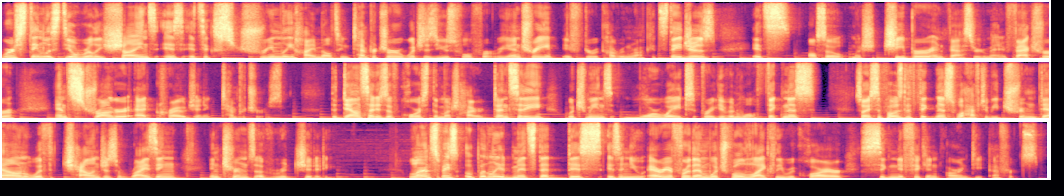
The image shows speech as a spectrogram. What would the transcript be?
Where stainless steel really shines is its extremely high melting temperature, which is useful for reentry if you're recovering rocket stages. It's also much cheaper and faster to manufacture, and stronger at cryogenic temperatures. The downside is, of course, the much higher density, which means more weight for a given wall thickness. So I suppose the thickness will have to be trimmed down with challenges arising in terms of rigidity. Landspace openly admits that this is a new area for them, which will likely require significant R&D efforts.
